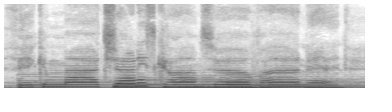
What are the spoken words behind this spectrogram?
Thinking my journey's come to an end.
